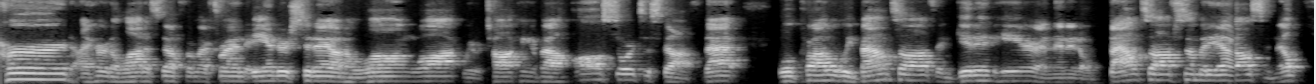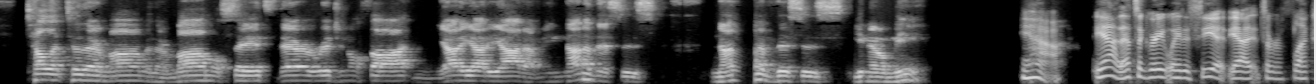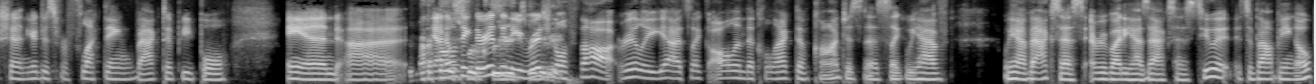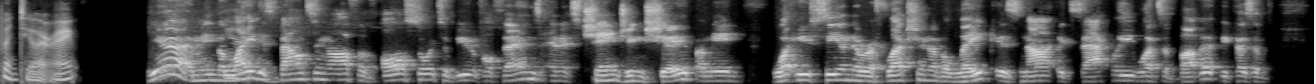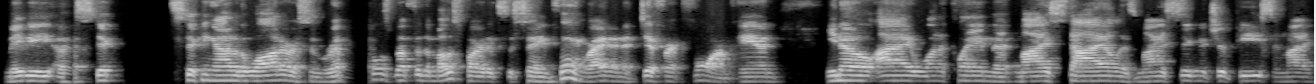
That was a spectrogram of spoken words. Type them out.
heard. I heard a lot of stuff from my friend Anders today on a long walk. We were talking about all sorts of stuff that will probably bounce off and get in here, and then it'll bounce off somebody else, and they'll tell it to their mom, and their mom will say it's their original thought, and yada yada yada. I mean, none of this is none of this is you know me. Yeah, yeah, that's a great way to see it. Yeah, it's a reflection. You're just reflecting back to people. And uh, I don't think there is any original thought, really. Yeah, it's like all in the collective consciousness. Like we have, we have access. Everybody has access to it. It's about being open to it, right? Yeah, I mean, the yeah. light is bouncing off of all sorts of beautiful things, and it's changing shape. I mean, what you see in the reflection of a lake is not exactly what's above it because of maybe a stick sticking out of the water or some ripples, but for the most part, it's the same thing, right? In a different form. And, you know, I want to claim that my style is my signature piece and my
